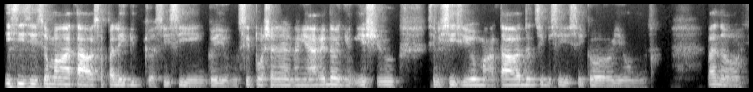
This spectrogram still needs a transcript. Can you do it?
isisi sa mga tao sa paligid ko. Sisihin ko yung sitwasyon na nangyari doon, yung issue. Sinisisi yung mga tao doon, sinisisi ko yung ano,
